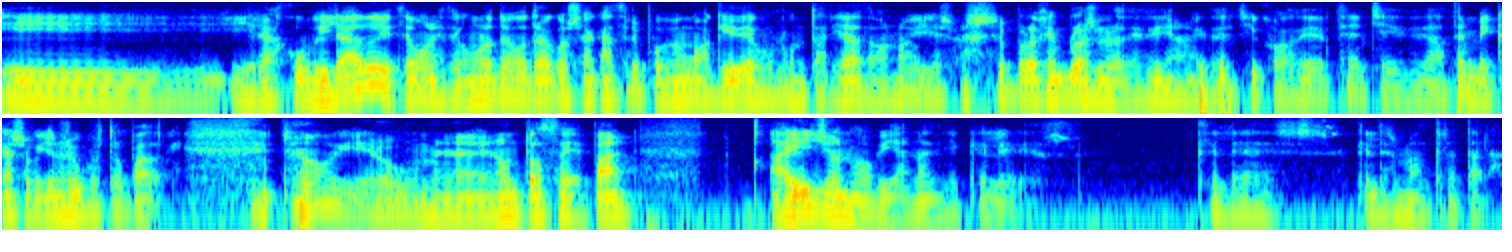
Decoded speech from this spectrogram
y, y era jubilado y dice, bueno, dice, como no tengo otra cosa que hacer, pues vengo aquí de voluntariado, ¿no? Y eso, por ejemplo, se lo decía, ¿no? Y dice, chicos, hacedme caso, que yo no soy vuestro padre, ¿no? Y era un, era un trozo de pan. Ahí yo no vi a nadie que les, que les, que les maltratara.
